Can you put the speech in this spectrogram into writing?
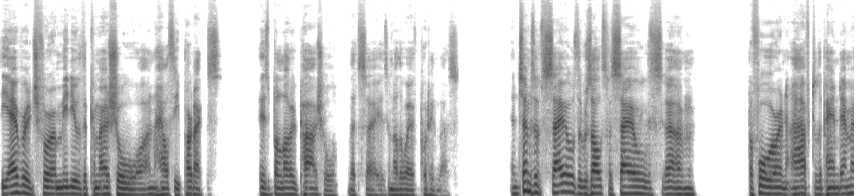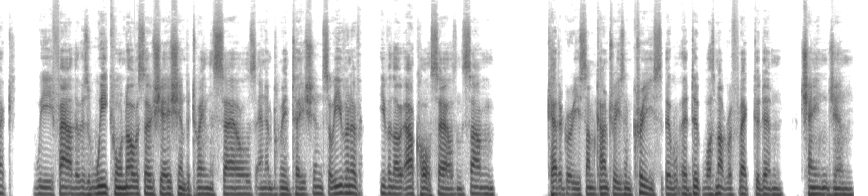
the average for many of the commercial unhealthy products is below partial, let's say, is another way of putting this. In terms of sales, the results for sales um, before and after the pandemic, we found there was weak or no association between the sales and implementation. So even if, even though alcohol sales in some categories, some countries increased, it, it was not reflected in change in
